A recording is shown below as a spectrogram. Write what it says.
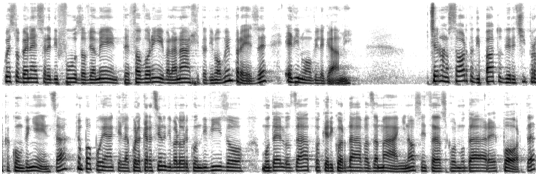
questo benessere diffuso ovviamente favoriva la nascita di nuove imprese e di nuovi legami. C'era una sorta di patto di reciproca convenienza, che è un po' poi anche la, quella creazione di valore condiviso modello ZAP che ricordava Zamagni, no? senza scomodare Porter,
